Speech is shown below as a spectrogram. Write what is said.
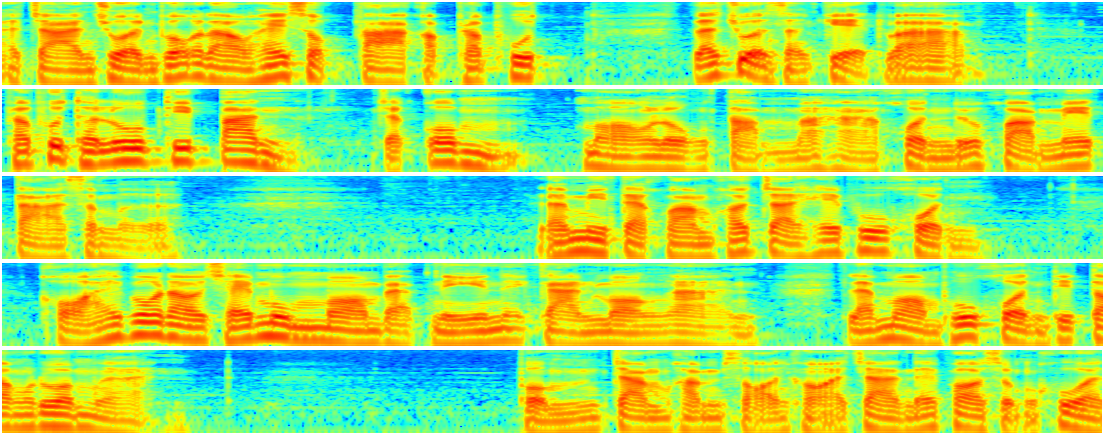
อาจารย์ชวนพวกเราให้สบตากับพระพุทธ และชวนสังเกตว่า พระพุทธรูปที่ปั้นจะก้มมองลงต่ำมาหาคนด้วยความเมตตาเสมอ และมีแต่ความเข้าใจให้ผู้คน ขอให้พวกเราใช้มุมมองแบบนี้ในการมองงาน และมองผู้คนที่ต้องร่วมงาน ผมจำคำสอนของอาจารย์ได้พอสมควร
